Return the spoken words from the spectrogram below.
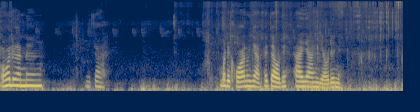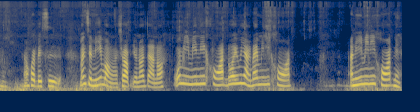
โอ้เดือนหนึ่งนี่จ้า บ่ได้ขออนุญาตเข้าเจ้าเด้ทายางเดียวเด้นี่น้องคอยไปซื้อ มันจะมีหม่องชอบอยู่เนาะจ้าเนาะโอ้ยมีมินิคอร์สด้วยอยากได้มินิคอร์สอันนี้มินิคอร์สเนี่ย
